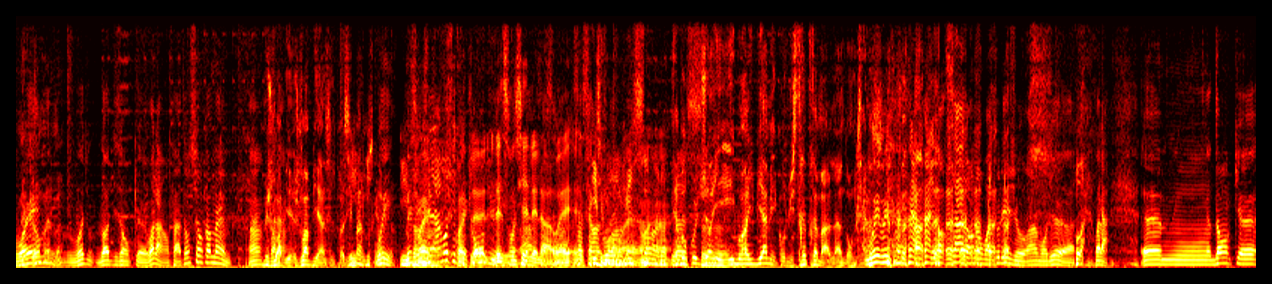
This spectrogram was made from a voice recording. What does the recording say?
Ouais, quand même. ouais, bah, disons que voilà, on fait attention quand même. hein, mais je, voilà. vois bien, je vois bien, c'est le principal. Il- parce que- Oui, Il mais c'est Ouais, généralement je tu conduire, l'essentiel est là, ça- ouais, ça, Il effectivement, voit important. un ouais, 800 à la Il y a beaucoup de gens, euh, ils, boivent bien, mais ils conduisent très très mal. hein, donc, Oui, oui. alors ça, alors on en voit tous les jours, hein, mon Dieu. Voilà. Euh, donc, euh,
